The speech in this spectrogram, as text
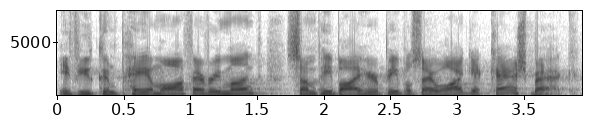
If you can pay them off every month, some people, I hear people say, well, I get cash back.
